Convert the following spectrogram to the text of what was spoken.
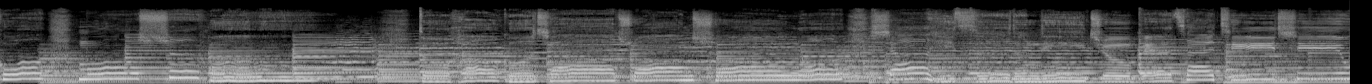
过，漠视我。好过假装熟络。下一次的你就别再提起我，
